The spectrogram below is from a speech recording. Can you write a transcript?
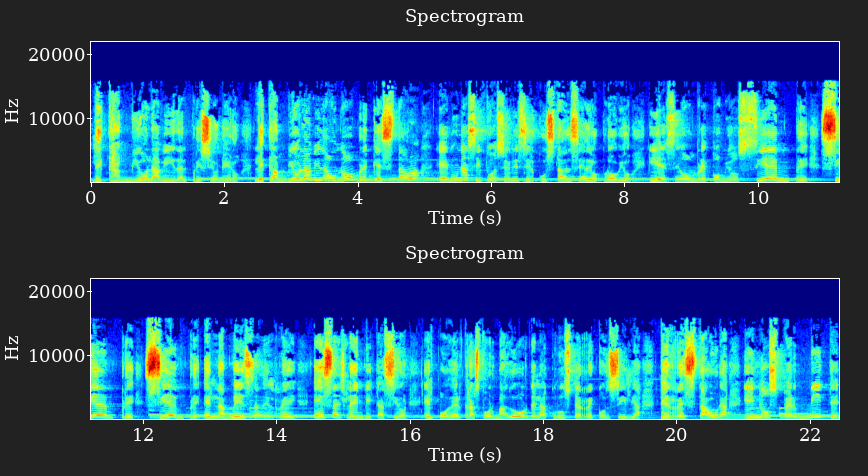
le cambió la vida al prisionero, le cambió la vida a un hombre que estaba en una situación y circunstancia de oprobio. Y ese hombre comió siempre, siempre, siempre en la mesa del rey. Esa es la invitación, el poder transformador de la cruz te reconcilia, te restaura y nos permite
